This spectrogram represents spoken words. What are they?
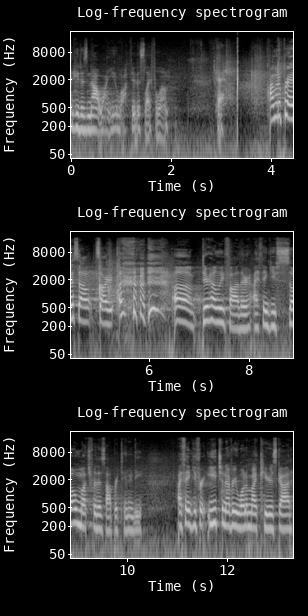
and he does not want you to walk through this life alone. Okay. I'm going to pray us out. Sorry. um, dear Heavenly Father, I thank you so much for this opportunity. I thank you for each and every one of my peers, God.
